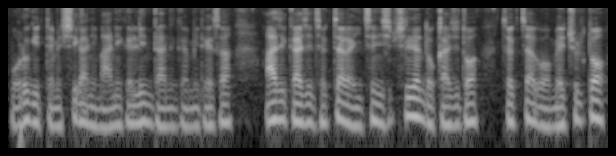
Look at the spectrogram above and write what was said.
모르기 때문에 시간이 많이 걸린다는 겁니다. 그래서 아직까지 적자가 2027년도까지도 적자고 매출도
